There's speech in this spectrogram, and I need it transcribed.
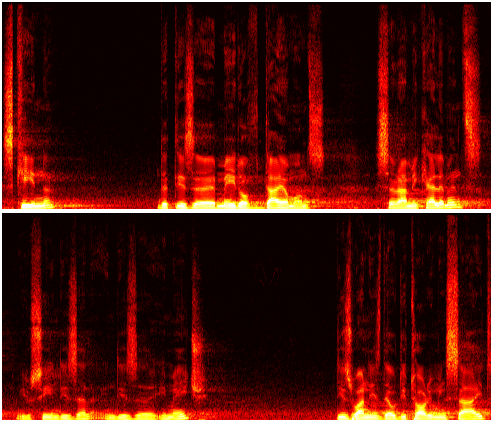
skin that is uh, made of diamonds, ceramic elements you see in this, in this uh, image. This one is the auditorium inside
